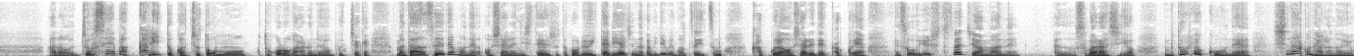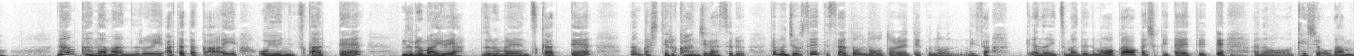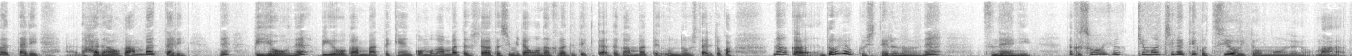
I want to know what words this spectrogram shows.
あの、女性ばっかりとかちょっと思うところがあるのよ、ぶっちゃけ。まあ男性でもね、おしゃれにしてる人とかおるよ。イタリア人なんか見てみごっついつもかっこやん、おしゃれでかっこやん。そういう人たちはまあね、あの、素晴らしいよ。でも努力をね、しなくなるのよ。なんか生ぬるい温かいお湯に使って、ぬるま湯や、ぬるま湯に使って、なんかしてる感じがする。でも女性ってさ、どんどん衰えていくのにさ、あの、いつまででも若々しくいたいって言って、あの、化粧を頑張ったり、あの肌を頑張ったり、ね、美容ね、美容頑張って健康も頑張ってそして私みたいなお腹が出てきたって頑張って運動したりとか、なんか努力してるのよね、常に。なんかそういう気持ちが結構強いと思うのよ。まあ、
